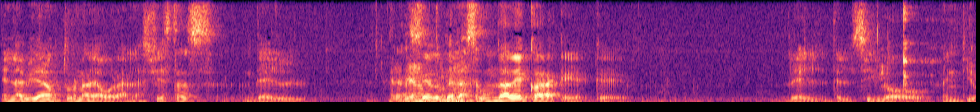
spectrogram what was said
en la vida nocturna de ahora, en las fiestas del, De la de segunda década que, que- del, del siglo XXI.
